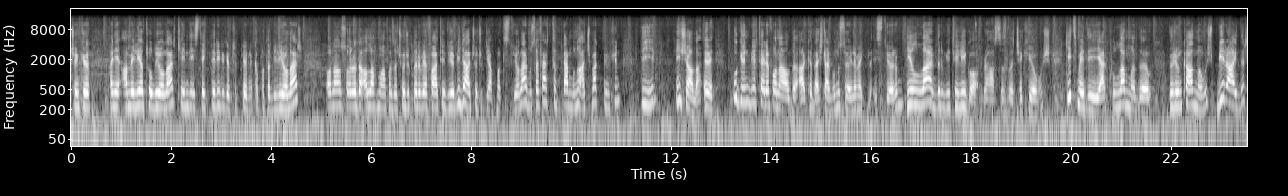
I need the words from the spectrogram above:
Çünkü hani ameliyat oluyorlar, kendi istekleriyle tüplerini kapatabiliyorlar. Ondan sonra da Allah muhafaza çocukları vefat ediyor. Bir daha çocuk yapmak istiyorlar. Bu sefer tıbben bunu açmak mümkün değil. İnşallah. Evet. Bugün bir telefon aldı arkadaşlar. Bunu söylemek istiyorum. Yıllardır vitiligo rahatsızlığı çekiyormuş. Gitmediği yer, kullanmadığı ürün kalmamış. Bir aydır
